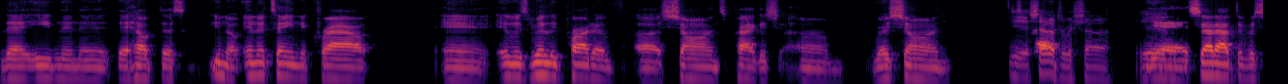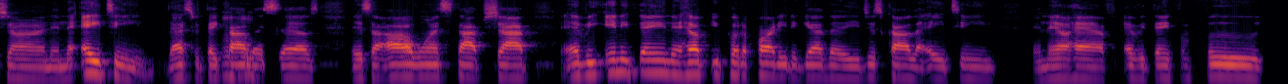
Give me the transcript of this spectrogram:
that evening that, that helped us, you know, entertain the crowd. and it was really part of uh Sean's package. Um, Rashawn. Yeah, shout out to Rashawn. Yeah. yeah. shout out to Rashawn and the A team. That's what they call mm-hmm. themselves. It's an all one stop shop. Every anything to help you put a party together, you just call the A team, and they'll have everything from food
